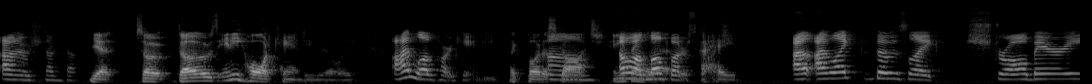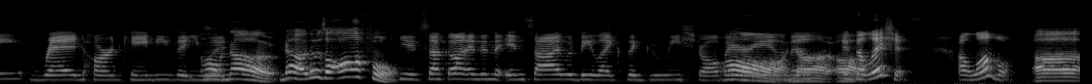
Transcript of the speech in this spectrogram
I don't know what you're talking about. Yeah. So those any hard candy really. I love hard candy. like butterscotch. Um, oh, I love that, butterscotch. I hate. I I liked those like strawberry red hard candies that you Oh would no, no, those are awful. you'd suck on, and then the inside would be like the gooey strawberry oh in the middle. no, And oh. delicious. I love them. uh,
